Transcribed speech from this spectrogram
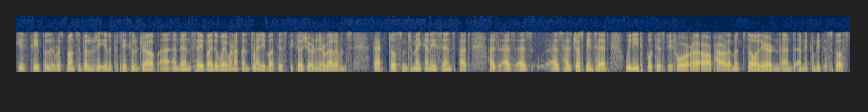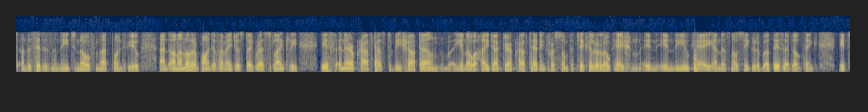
give people a responsibility in a particular job uh, and then say, by the way, we're not going to tell you about this because you're an irrelevance. That doesn't make any sense, Pat. As, as, as, as has just been said, we need to put this before our, our Parliament, Éireann, and, and it can be discussed, and the citizens need to know from that point of view. And on another point, if I may just digress slightly, if an aircraft has to be shot down, you know, a hijacked aircraft heading for some particular location in, in the UK, and there's no secret about this, I don't think, it's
